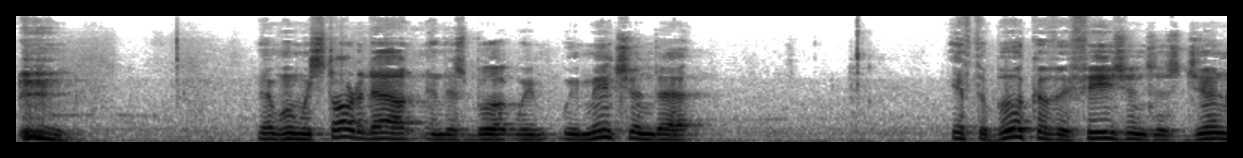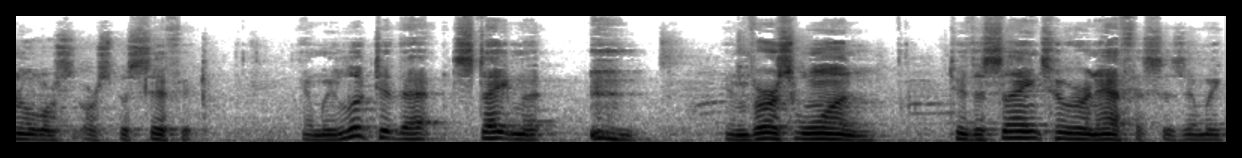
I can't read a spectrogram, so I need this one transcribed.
that when we started out in this book, we, we mentioned that if the book of Ephesians is general or, or specific, and we looked at that statement in verse 1 to the saints who are in Ephesus. And we,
